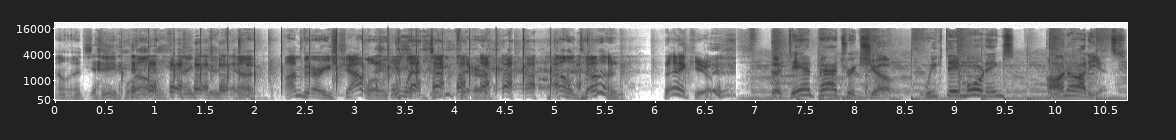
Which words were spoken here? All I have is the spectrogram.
Wow, that's deep. Well, thank you. Yeah, I'm very shallow. You went deep there. Well done. Thank you. The Dan Patrick Show, weekday mornings on Audience.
